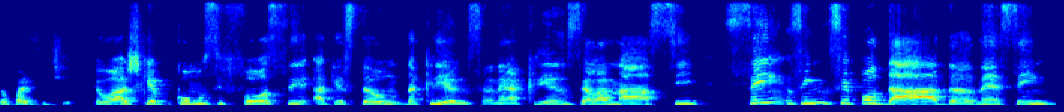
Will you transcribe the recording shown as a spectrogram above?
não faz sentido. Eu acho que é como se fosse a questão da criança, né? A criança ela nasce sem, sem ser podada, né? Sem,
